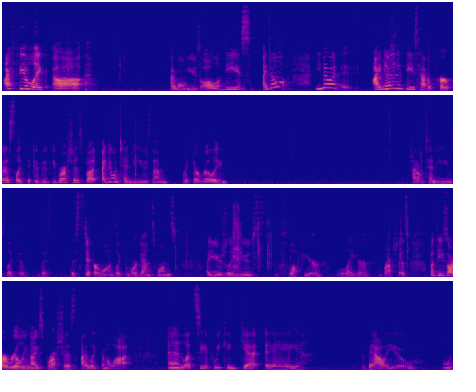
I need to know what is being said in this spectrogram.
I feel like uh, I won't use all of these. I don't. You know what? I know that these have a purpose, like the kabuki brushes, but I don't tend to use them. Like they're really. I don't tend to use like the the, the stiffer ones, like the more dense ones. I usually use fluffier, lighter brushes. But these are really nice brushes. I like them a lot. And let's see if we can get a value on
